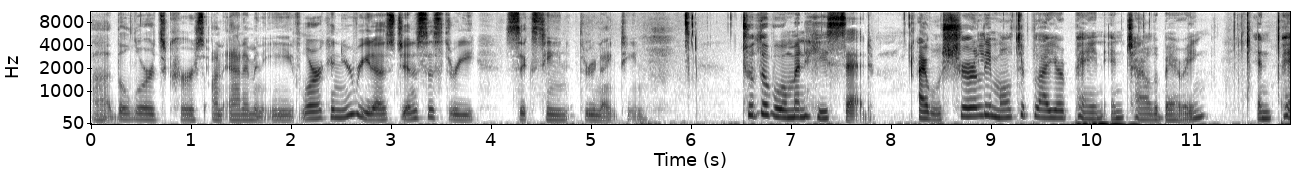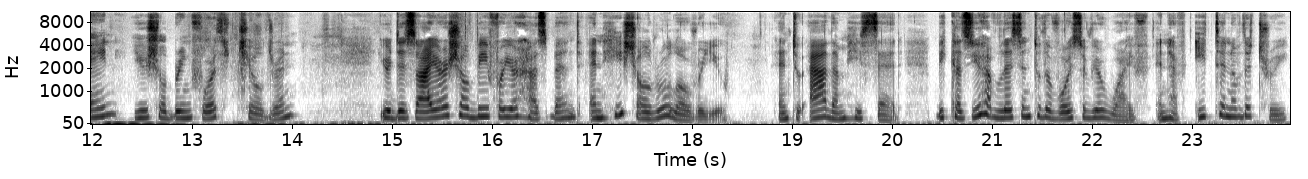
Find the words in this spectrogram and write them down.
uh, the Lord's curse on Adam and Eve. Laura, can you read us Genesis 3 16 through 19? To the woman he said, I will surely multiply your pain in childbearing. In pain you shall bring forth children. Your desire shall be for your husband, and he shall rule over you. And to Adam he said, Because you have listened to the voice of your wife, and have eaten of the tree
